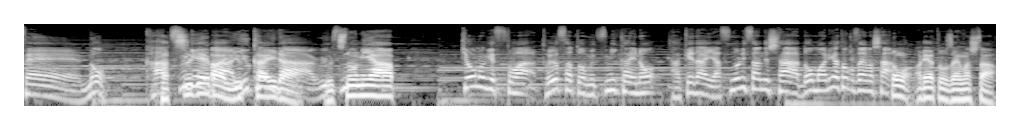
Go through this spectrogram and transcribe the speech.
せーの。担げば愉快だ。宇都宮。今日のゲストは豊里むつみ会の武田康則さんでした。どうもありがとうございました。どうもありがとうございました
